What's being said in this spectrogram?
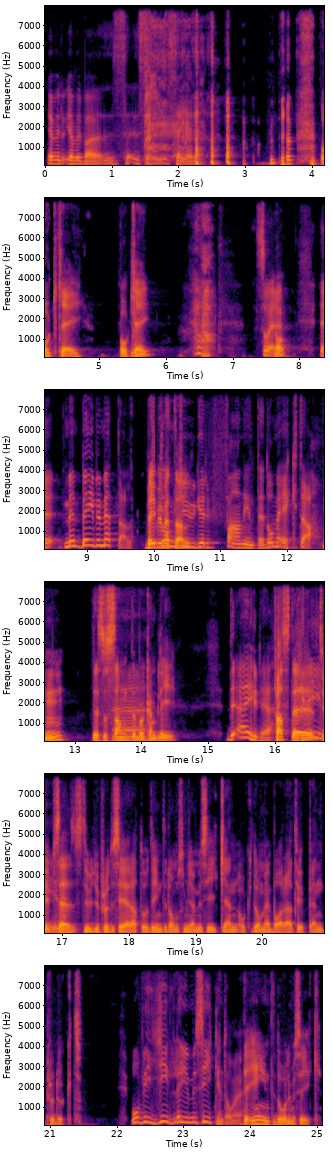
Jag vill, jag vill bara säga det. Okej, okej. Så är det. Eh, men baby metal. Baby de metal. ljuger fan inte. De är äkta. Mm. Det är så sant det Eh. bara kan bli. Det är ju det. Fast det är Grejen typ så här studioproducerat och det är inte de som gör musiken och de är bara typ en produkt. Och vi gillar ju musiken Tommy. Det är inte dålig musik.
